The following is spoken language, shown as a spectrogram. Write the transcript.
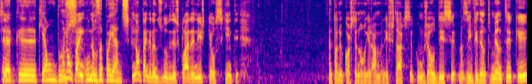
claro. uh, que, que é um dos, tem, um dos apoiantes. Não tem grandes dúvidas claras nisto, que é o seguinte. António Costa não irá manifestar-se, como já o disse, mas evidentemente que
